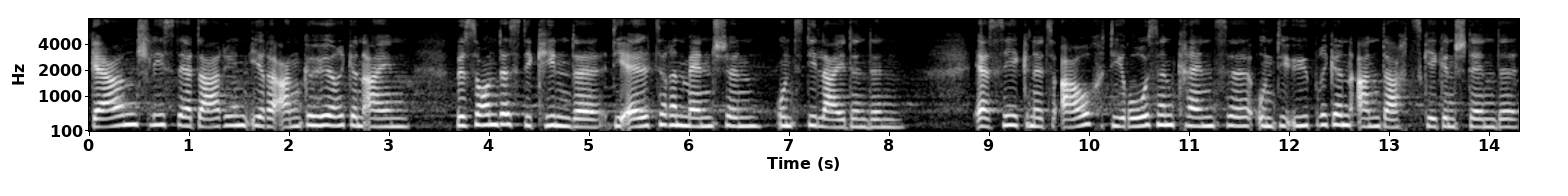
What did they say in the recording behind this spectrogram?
Gern schließt er darin ihre Angehörigen ein, besonders die Kinder, die älteren Menschen und die Leidenden. Er segnet auch die Rosenkränze und die übrigen Andachtsgegenstände,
